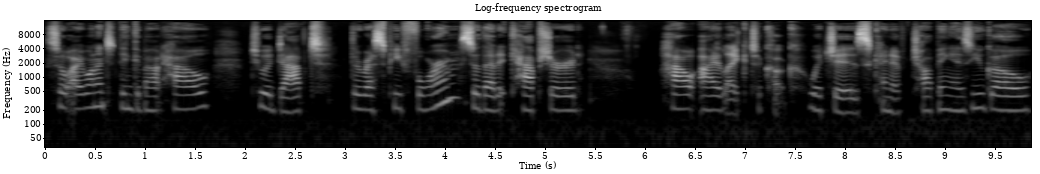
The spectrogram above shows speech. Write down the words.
So I wanted to think about how to adapt the recipe form so that it captured how I like to cook, which is kind of chopping as you go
